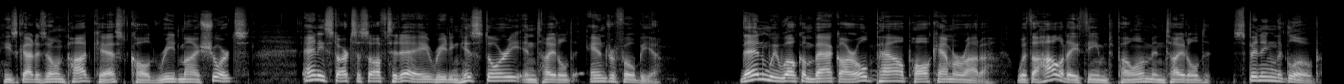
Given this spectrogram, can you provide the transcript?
He's got his own podcast called Read My Shorts, and he starts us off today reading his story entitled Androphobia. Then we welcome back our old pal Paul Camerata with a holiday themed poem entitled Spinning the Globe.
